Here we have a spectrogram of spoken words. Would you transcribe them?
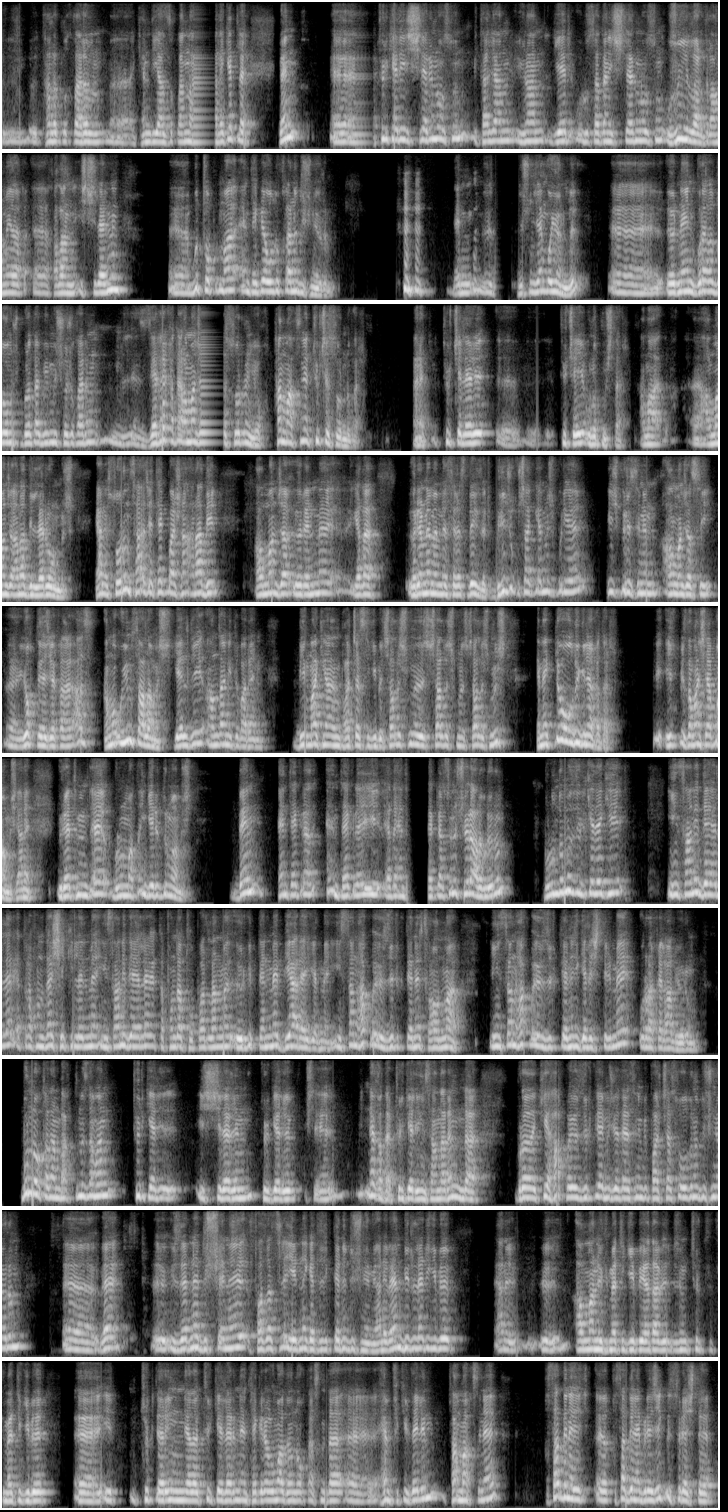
tanıklıklarım, e, kendi yazdıklarımla hareketle ben e, Türkiye'de işçilerin olsun, İtalyan, Yunan, diğer uluslardan işçilerin olsun, uzun yıllardır Almanya'da e, kalan işçilerinin e, bu topluma entegre olduklarını düşünüyorum. Benim e, düşüncem o yönlü e, örneğin burada doğmuş, burada büyümüş çocukların zerre kadar Almanca sorunu yok. Tam aksine Türkçe sorunu var. Yani Türkçeleri, e, Türkçeyi unutmuşlar. Ama e, Almanca ana dilleri olmuş. Yani sorun sadece tek başına ana dil, Almanca öğrenme ya da öğrenmeme meselesi değildir. Birinci kuşak gelmiş buraya, hiçbirisinin Almancası e, yok denecek kadar az ama uyum sağlamış. Geldiği andan itibaren bir makinenin parçası gibi çalışmış, çalışmış, çalışmış, emekli olduğu güne kadar hiçbir zaman şey yapmamış. Yani üretimde bulunmaktan geri durmamış. Ben entegre, entegreyi ya da entegrasyonu şöyle algılıyorum. Bulunduğumuz ülkedeki insani değerler etrafında şekillenme, insani değerler etrafında toparlanma, örgütlenme, bir araya gelme, insan hak ve özgürlüklerini savunma, insan hak ve özgürlüklerini geliştirme ele alıyorum. Bu noktadan baktığımız zaman Türkiye'li işçilerin, Türkiye'li işte ne kadar Türkiye'li insanların da buradaki hak ve özgürlükler mücadelesinin bir parçası olduğunu düşünüyorum e, ve e, üzerine düşeni fazlasıyla yerine getirdiklerini düşünüyorum. Yani ben birileri gibi yani e, Alman hükümeti gibi ya da bizim Türk hükümeti gibi e, Türklerin ya da Türkiye'lerin entegre olmadığı noktasında e, hem fikir değilim. Tam aksine kısa, dene, e, kısa denebilecek bir süreçte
